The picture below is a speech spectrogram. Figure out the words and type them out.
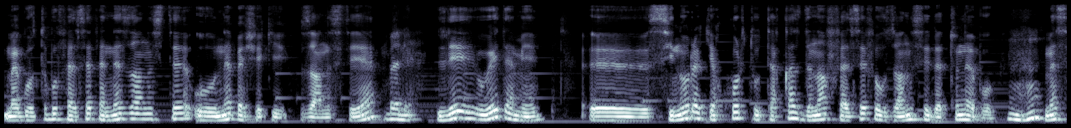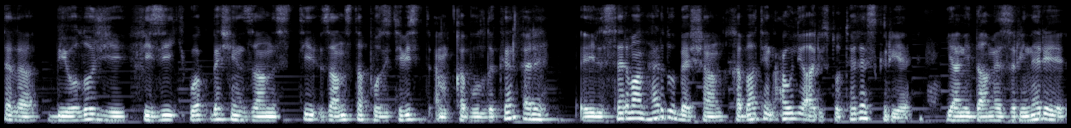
me gotibû felsefe ne zanist e û ne beşekî zanistê ye Belê. lê wê demê e, sînorekê xurt û teqez di nav felsefe û zanistê de tune bû mesela biyolojî fîzik wek beşên zanistî zanista pozîtîvîst em qebûl dikin. Erê. Li ser van her du beşan xebatên ewlî Aristoteles kiriye yanî damezrînerê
